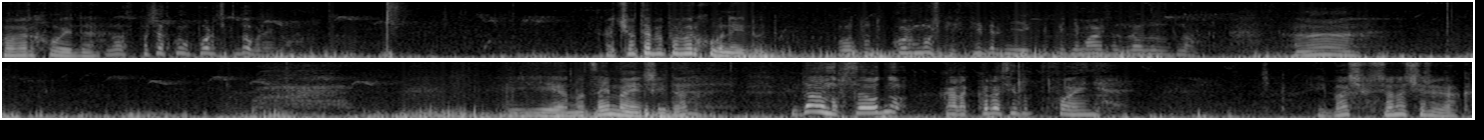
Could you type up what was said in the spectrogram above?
Поверху йде. Ну, спочатку упорчик добрий був. А чого в тебе поверху не йдуть? Бо тут кормушки фідерні, які піднімаються зразу з дна. А. Є, ну цей менший, так? Да? Да, ну все одно кар- карасі тут файні. І бач, все на черв'як.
